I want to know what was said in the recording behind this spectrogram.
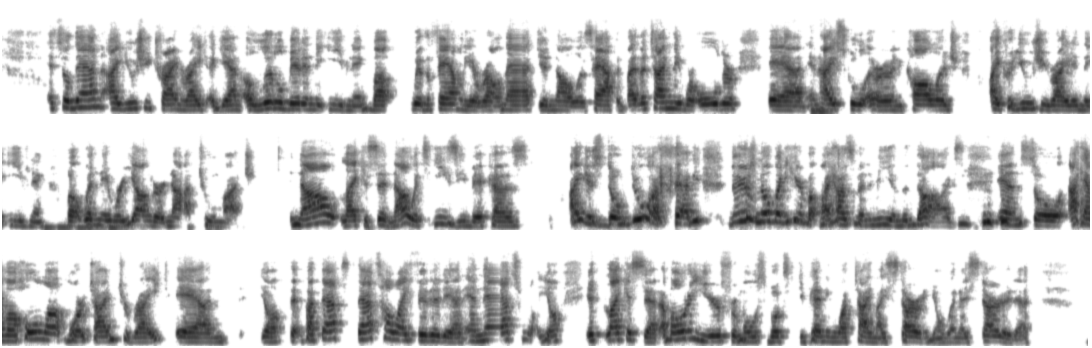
And so then I usually try and write again a little bit in the evening, but with a family around, that didn't always happen. By the time they were older and in mm-hmm. high school or in college, I could usually write in the evening, but when they were younger, not too much. Now, like I said, now it's easy because I just don't do it. I mean, there's nobody here but my husband and me and the dogs. and so I have a whole lot more time to write. And you know but that's that's how i fit it in and that's what you know it like i said about a year for most books depending what time i start you know when i started it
